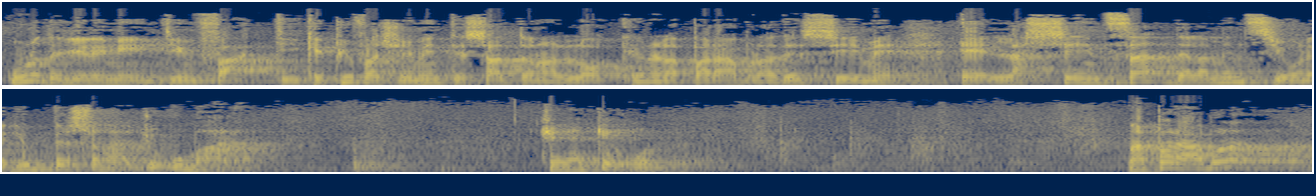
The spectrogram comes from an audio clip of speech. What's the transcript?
Uno degli elementi, infatti, che più facilmente saltano all'occhio nella parabola del seme è l'assenza della menzione di un personaggio umano. Ce n'è anche uno. Una parabola,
